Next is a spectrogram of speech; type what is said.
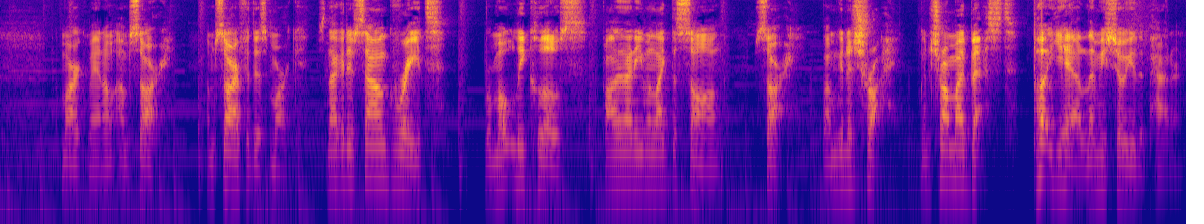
Marc, man, I'm, I'm sorry. I'm sorry for this, Marc. It's not gonna sound great, remotely close, probably not even like the song. Sorry, but I'm gonna try. I'm gonna try my best. But yeah, let me show you the pattern.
